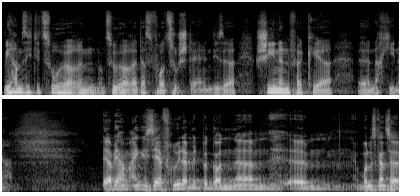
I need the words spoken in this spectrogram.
Wie haben sich die Zuhörerinnen und Zuhörer das vorzustellen, dieser Schienenverkehr äh, nach China? Ja, wir haben eigentlich sehr früh damit begonnen. Ähm, ähm, Bundeskanzler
